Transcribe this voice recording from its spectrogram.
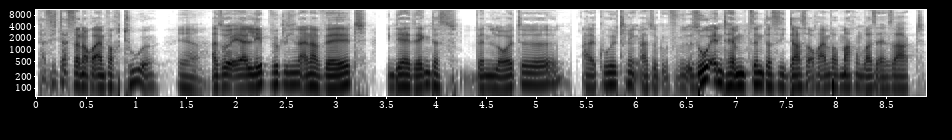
dass ich das dann auch einfach tue. Ja. Also er lebt wirklich in einer Welt, in der er denkt, dass wenn Leute Alkohol trinken, also so enthemmt sind, dass sie das auch einfach machen, was er sagt.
